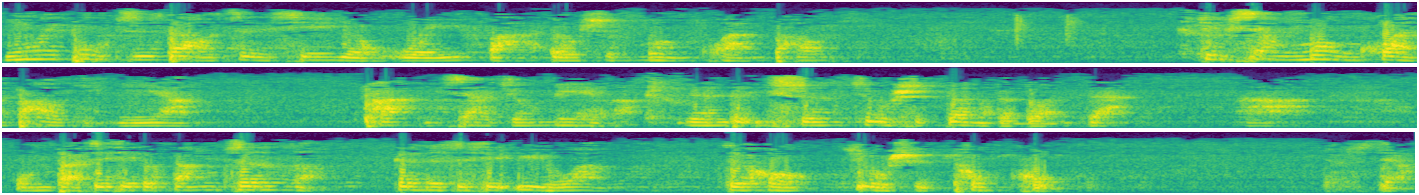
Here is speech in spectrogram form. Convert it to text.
因为不知道这些有违法都是梦幻泡影，就像梦幻泡影一样，啪一下就灭了。人的一生就是这么的短暂啊！我们把这些都当真了，跟着这些欲望，最后就是痛苦，就是这样。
